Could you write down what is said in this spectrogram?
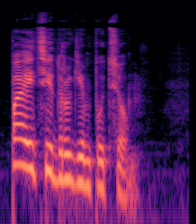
пойти другим путем.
